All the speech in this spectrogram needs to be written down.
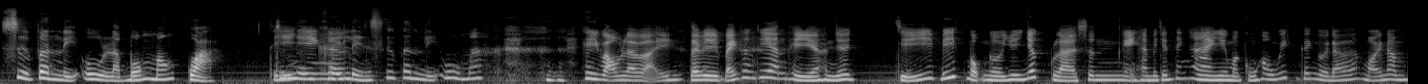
sư phân lý u là bốn món quà. Thì Chính nên khởi liền sư phân lý u mà. Hy vọng là vậy. Tại vì bản thân thế Anh thì hình như chỉ biết một người duy nhất là sinh ngày 29 tháng 2 nhưng mà cũng không biết cái người đó mỗi năm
